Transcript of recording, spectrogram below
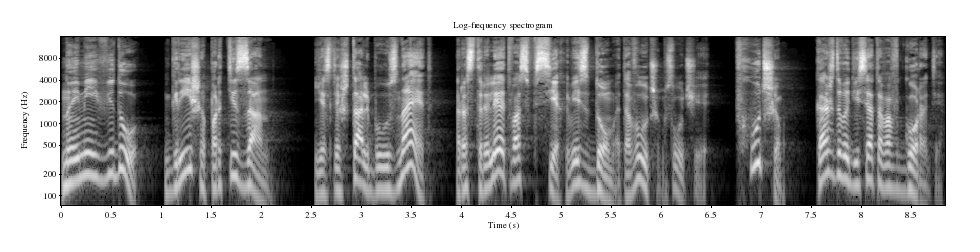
Но имей в виду, Гриша партизан». Если Штальба узнает, расстреляет вас всех, весь дом, это в лучшем случае. В худшем – каждого десятого в городе.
